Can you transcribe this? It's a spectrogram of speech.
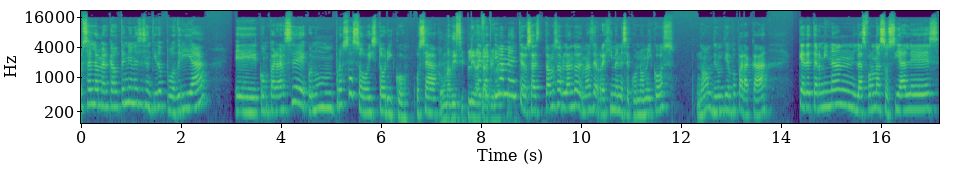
o sea, la mercadotecnia en ese sentido podría eh, compararse con un proceso histórico, o sea... Con una disciplina que Efectivamente, o sea, estamos hablando además de regímenes económicos, ¿no? De un tiempo para acá, que determinan las formas sociales,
